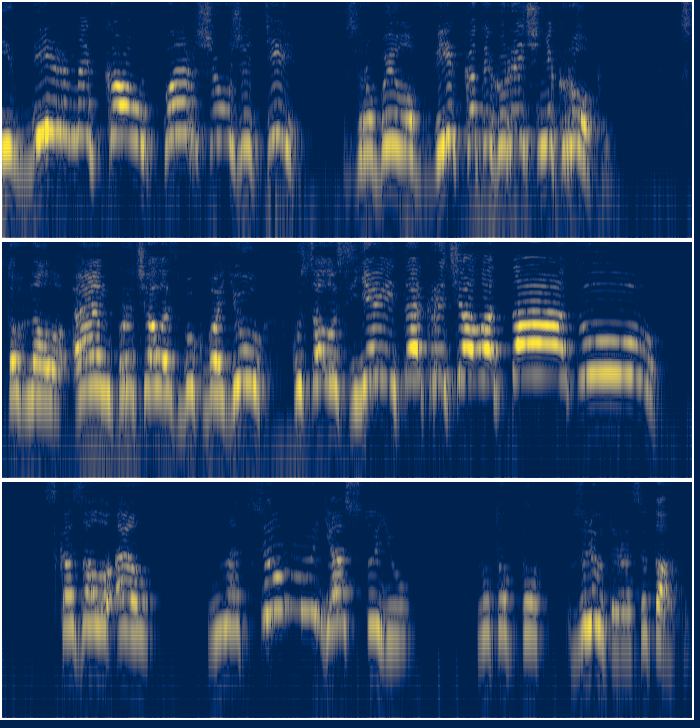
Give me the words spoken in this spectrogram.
І вірне К вперше у житті зробило вбік категоричні кроки. Стогнало Н, прочалась буква Ю, кусалось Є і те кричала Тату. Сказало Л. На цьому я стою. Ну, тобто, з лютера цитату.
